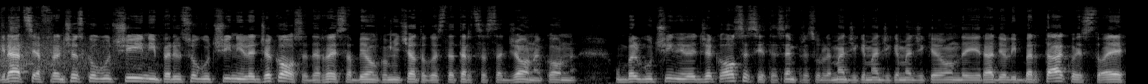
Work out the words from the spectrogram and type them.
Grazie a Francesco Guccini per il suo Guccini Legge Cose. Del resto abbiamo cominciato questa terza stagione con un bel Guccini Legge Cose. Siete sempre sulle magiche, magiche, magiche onde di Radio Libertà. Questo è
